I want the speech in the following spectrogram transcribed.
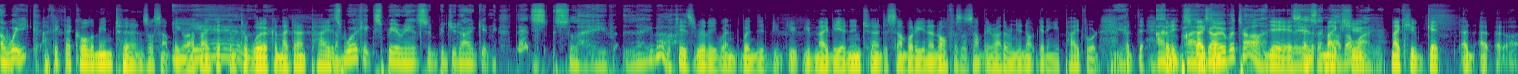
a week. I think they call them interns or something, right? They get them to work and they don't pay It's them. It's work experience, but you don't get any. That's slave labour. Well, it is really when when you, you, you may be an intern to somebody in an office or something or other, and you're not getting paid for it. Yeah. But, the, but it's Unpaid overtime. Yes, There's and it makes you one. makes you get an, a, a,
